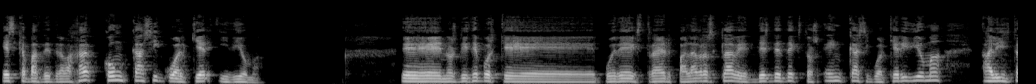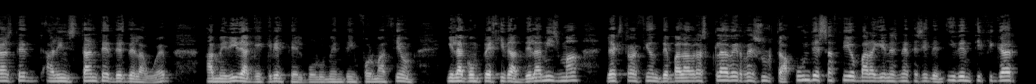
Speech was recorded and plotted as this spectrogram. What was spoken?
es capaz de trabajar con casi cualquier idioma. Eh, nos dice pues que puede extraer palabras clave desde textos en casi cualquier idioma al instante, al instante desde la web. A medida que crece el volumen de información y la complejidad de la misma, la extracción de palabras clave resulta un desafío para quienes necesiten identificar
